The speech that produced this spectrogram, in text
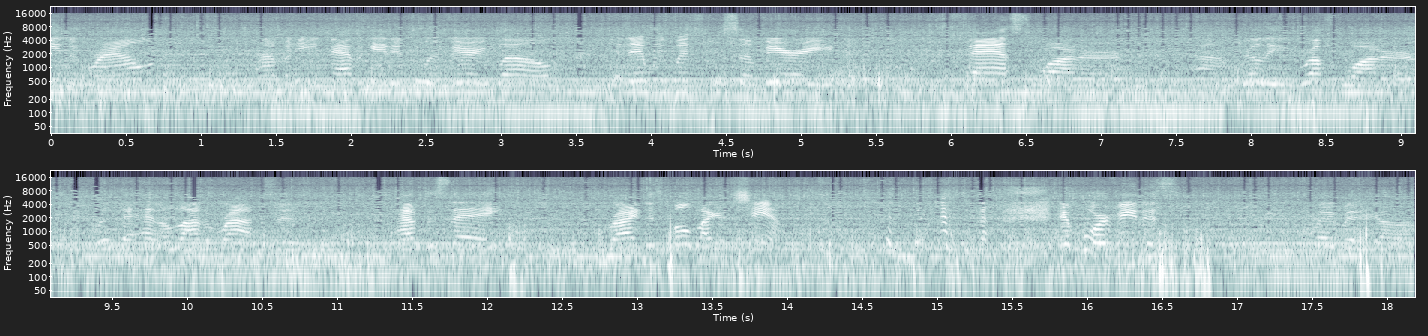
see the ground, um, but he navigated through it very well. And then we went through some very fast water, um, really rough water, but that had a lot of rocks. And I have to say, riding this boat like a champ. in Port Venus. Wait a minute, y'all.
